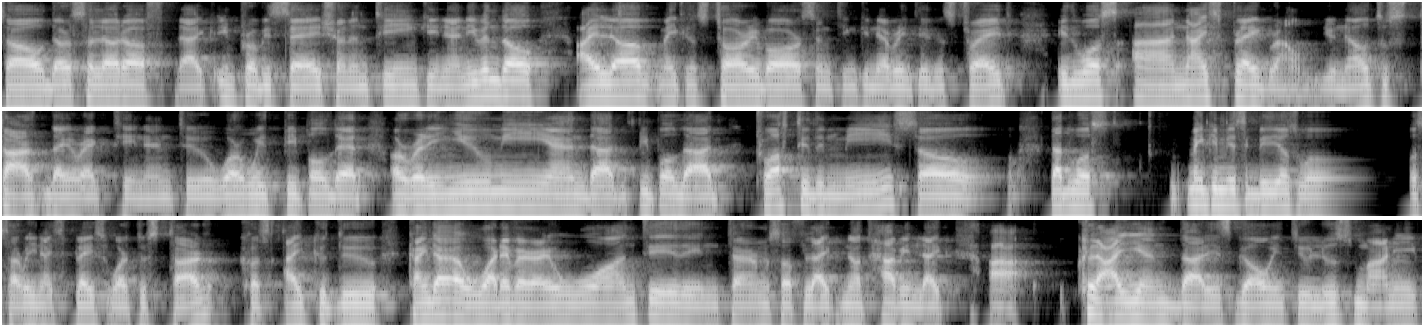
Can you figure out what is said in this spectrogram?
so there's a lot of like improvisation and thinking. And even though I love making storyboards and thinking everything straight, it was a nice playground, you know, to start directing and to work with people that already knew me and that people that trusted in me. So that was making music videos was was a really nice place where to start because I could do kind of whatever I wanted in terms of like not having like a client that is going to lose money.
